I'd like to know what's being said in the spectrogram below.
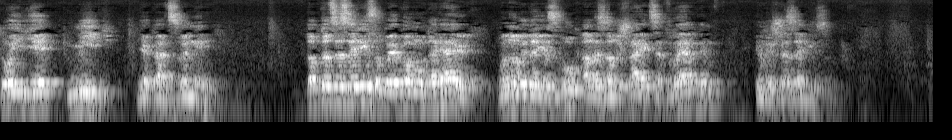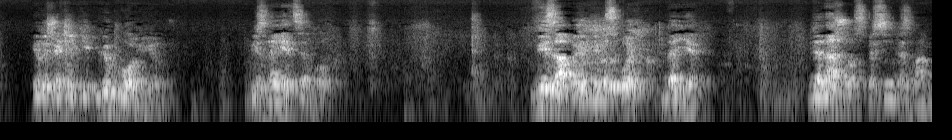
той є мідь, яка дзвенить. Тобто це залізо, по якому вдаряють, воно видає звук, але залишається твердим і лише залізом. І лише тільки любов'ю пізнається Бог. Дві заповіді Господь дає для нашого спасіння з вами.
